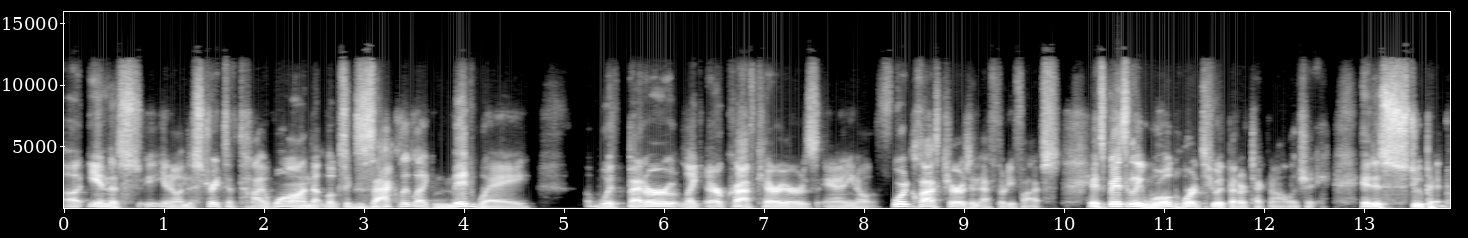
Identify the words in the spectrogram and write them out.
uh, in the you know in the Straits of Taiwan that looks exactly like Midway with better like aircraft carriers and you know Ford class carriers and F-35s. It's basically World War II with better technology. It is stupid.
